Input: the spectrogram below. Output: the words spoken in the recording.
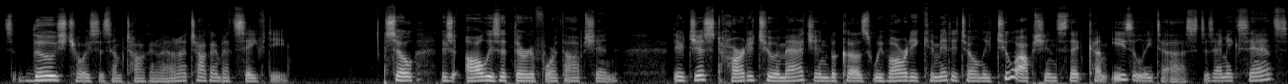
It's those choices i'm talking about i'm not talking about safety. So there's always a third or fourth option. They're just harder to imagine because we've already committed to only two options that come easily to us. Does that make sense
